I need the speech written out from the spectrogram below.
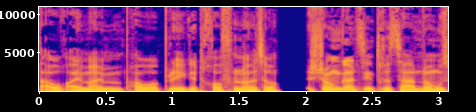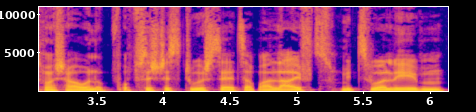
auch einmal im Powerplay getroffen. Also schon ganz interessant. Man muss mal schauen, ob, ob sich das durchsetzt, aber live mitzuerleben.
